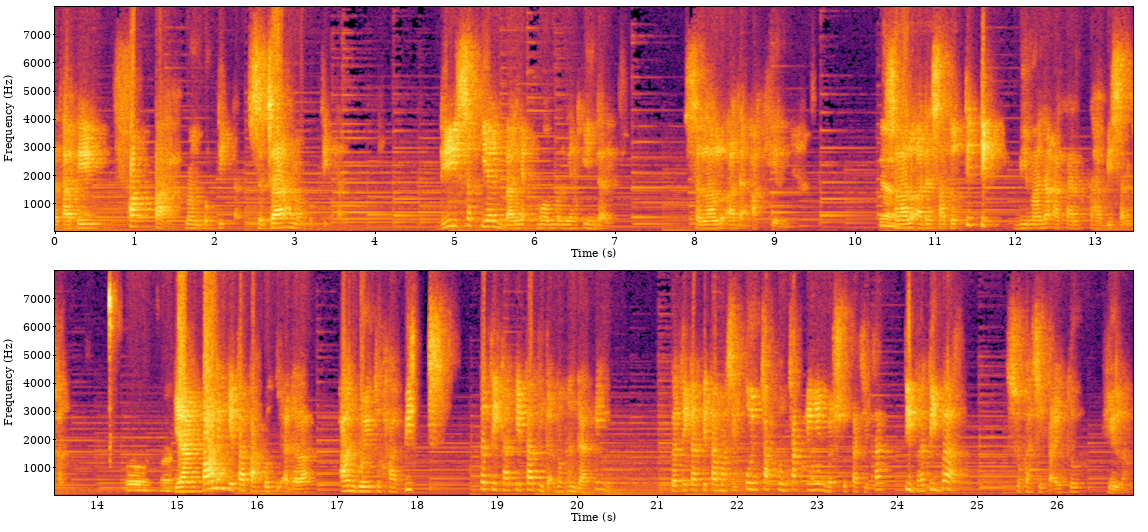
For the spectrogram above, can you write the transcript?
tetapi fakta membuktikan, sejarah membuktikan, di sekian banyak momen yang indah itu, selalu ada akhirnya. Ya. Selalu ada satu titik di mana akan kehabisan anggur. Oh, yang paling kita takuti adalah anggur itu habis ketika kita tidak menghendaki. Ketika kita masih puncak-puncak ingin bersuka cita, tiba-tiba sukacita itu hilang.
